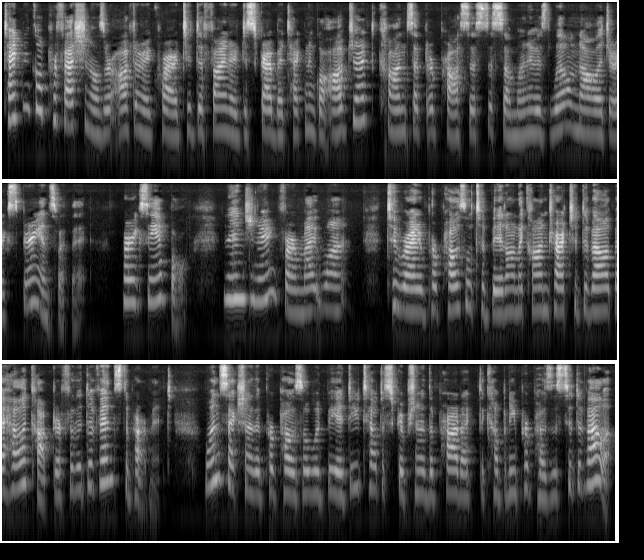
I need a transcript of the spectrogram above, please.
Technical professionals are often required to define or describe a technical object, concept, or process to someone who has little knowledge or experience with it. For example, an engineering firm might want to write a proposal to bid on a contract to develop a helicopter for the Defense Department. One section of the proposal would be a detailed description of the product the company proposes to develop.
